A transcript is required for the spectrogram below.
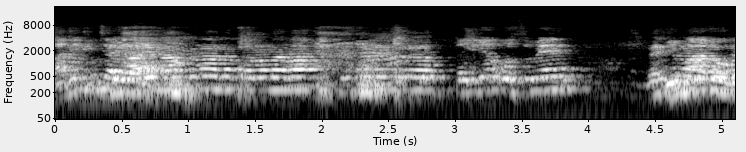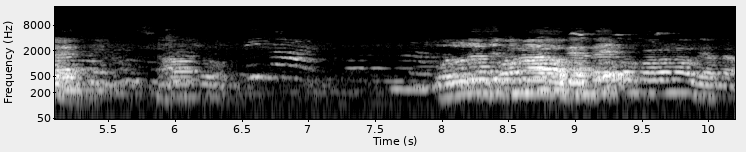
अभी भी चल रहा है। नाम सुना ना कोरोना का। तो ये उसमें बीमार हो गए हाँ, तो कोरोना से कोरोना बीमार हो गया गए थे। वो कोरोना हो गया था।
